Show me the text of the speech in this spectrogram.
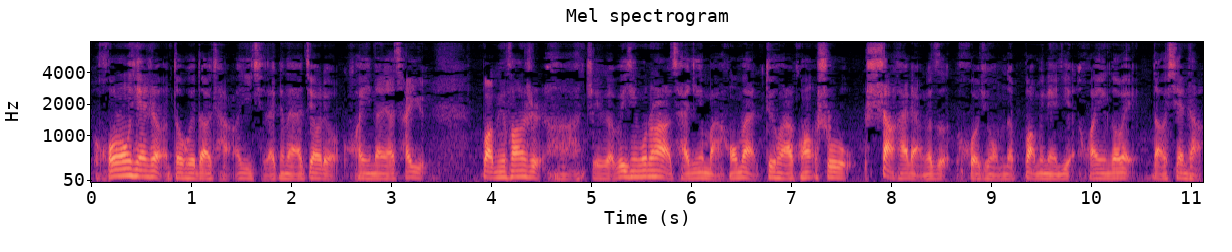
洪荣先生都会到场，一起来跟大家交流，欢迎大家参与。报名方式啊，这个微信公众号“财经马红漫”对话框输入“上海”两个字，获取我们的报名链接。欢迎各位到现场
